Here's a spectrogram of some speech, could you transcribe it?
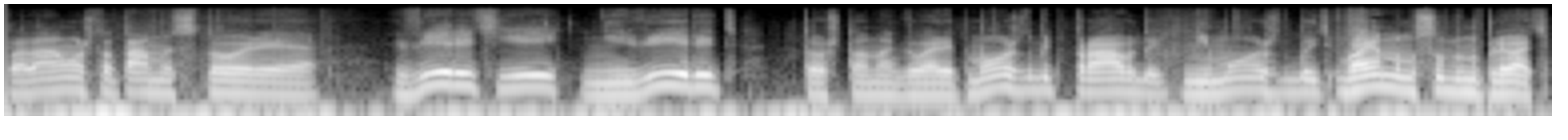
Потому что там история верить ей, не верить, то, что она говорит, может быть правдой, не может быть. Военному суду наплевать.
